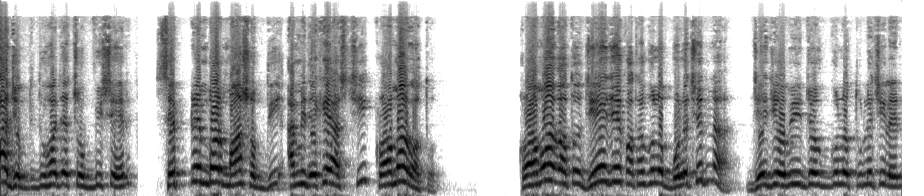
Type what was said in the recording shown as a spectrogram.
আজ অব্দি দু হাজার চব্বিশের সেপ্টেম্বর মাস অব্দি আমি দেখে আসছি ক্রমাগত ক্রমাগত যে যে কথাগুলো বলেছেন না, যে যে অভিযোগগুলো তুলেছিলেন,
